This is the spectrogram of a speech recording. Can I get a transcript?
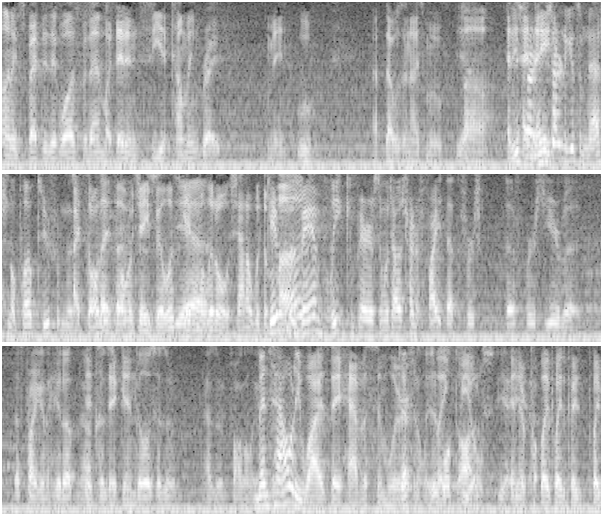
unexpected it was for them. Like they didn't see it coming. right. I mean, ooh, that, was a nice move. Yeah, Uh, and, he's, starting, they- he's starting to get some national pub too from this. I saw that though. Jay. Bilas gave him a little shout out with the Gave him the. Van Vliet comparison, which I was trying to fight that the first the first year, but that's probably going to hit up now It's sticking. Bilas has a has a following. Mentality wise, they have a similar Definitely. They're like, both dogs. Yeah, and yeah, they're they play the play, play,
